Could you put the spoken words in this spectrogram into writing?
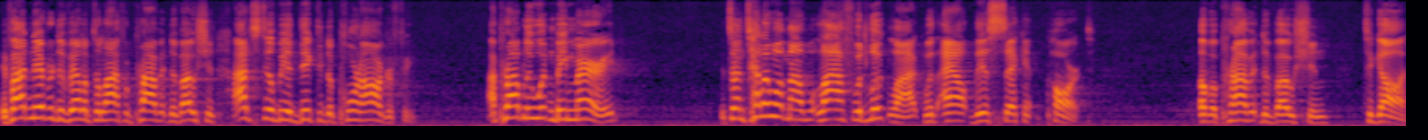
If I'd never developed a life of private devotion, I'd still be addicted to pornography. I probably wouldn't be married. It's untelling what my life would look like without this second part of a private devotion to God.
